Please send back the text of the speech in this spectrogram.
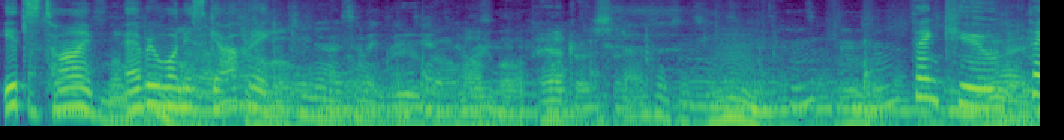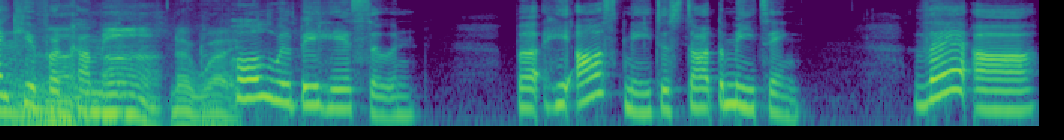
it's time. Everyone is gathering. Mm-hmm. Thank you. Thank you for coming. No way. Paul will be here soon. But he asked me to start the meeting. There are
